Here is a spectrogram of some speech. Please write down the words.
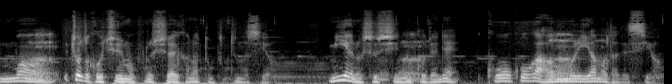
まあ、ちょっとこう注目の試合かなと思ってますよ。三重の出身の子でね、高校が青森山田ですよ。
